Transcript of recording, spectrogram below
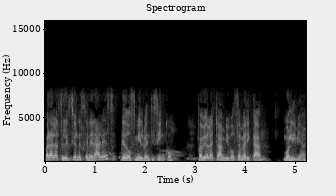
para las elecciones generales de 2025. Fabiola Chambi, Voz América, Bolivia.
